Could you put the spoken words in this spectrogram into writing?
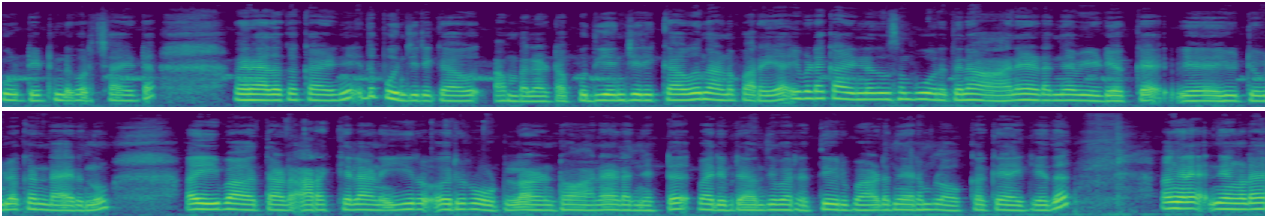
കൂട്ടിയിട്ടുണ്ട് കുറച്ചായിട്ട്. അങ്ങനെ അതൊക്കെ കഴിഞ്ഞ് ഇത് പുഞ്ചിരിക്കാവ് അമ്പലം കേട്ടോ പുതിയഞ്ചിരിക്കാവ് എന്നാണ് പറയുക ഇവിടെ കഴിഞ്ഞ ദിവസം പൂരത്തിന് ആന ഇടഞ്ഞ വീഡിയോ ഒക്കെ യൂട്യൂബിലൊക്കെ ഉണ്ടായിരുന്നു. ഈ ഭാഗത്താണ് അറയ്ക്കലാണ് ഈ ഒരു റോഡിലാണ് കേട്ടോ ആന ഇടഞ്ഞിട്ട് പരിഭ്രാന്തി പരത്തി ഒരുപാട് നേരം ബ്ലോക്കൊക്കെ ആക്കിയത്. അങ്ങനെ ഞങ്ങളുടെ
